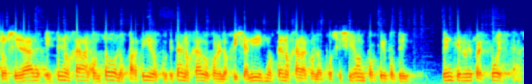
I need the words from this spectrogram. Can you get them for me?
sociedad esté enojada con todos los partidos, porque está enojado con el oficialismo, está enojada con la oposición, porque porque ven que no hay respuestas.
